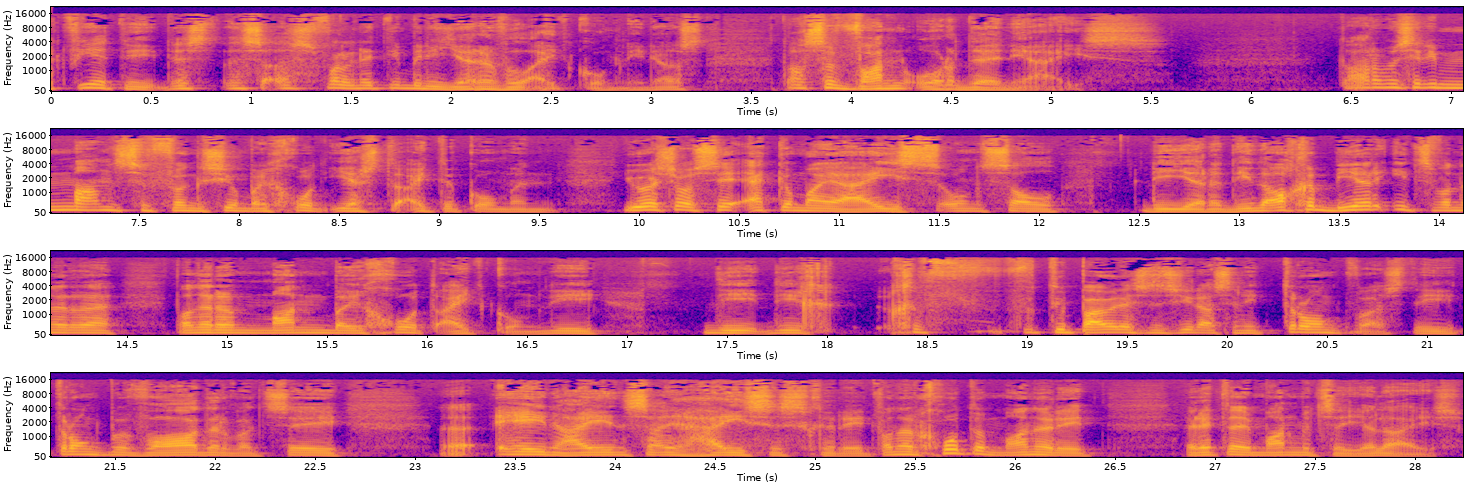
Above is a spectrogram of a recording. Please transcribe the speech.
ek weet nie, dis dis asof hulle net nie by die Here wil uitkom nie. Daar's daar's 'n wanorde in die huis. Daarom is dit die man se funksie om by God eers uit te kom en Josua sê ek en my huis ons sal die Here. Die daar gebeur iets wanneer 'n wanneer 'n man by God uitkom. Die die die toe Paulus en Silas in die tronk was, die tronkbewaarder wat sê uh, en hy en sy huis is gered. Wanneer God 'n man red, red hy 'n man met sy hele huis.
